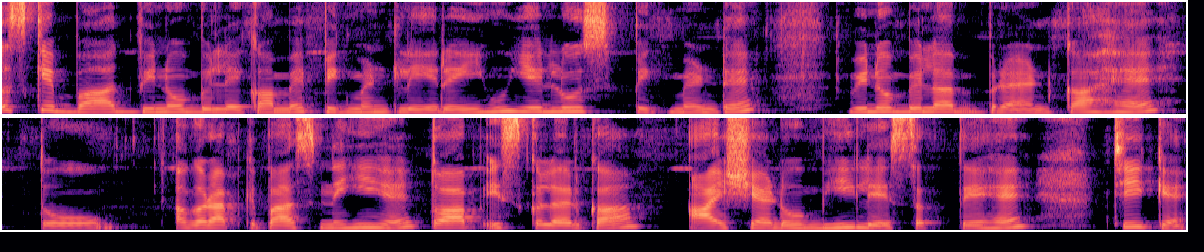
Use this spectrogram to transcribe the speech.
उसके बाद विनोबिले का मैं पिगमेंट ले रही हूँ। ये लूज़ पिगमेंट है। विनोबिला ब्रांड का है। तो अगर आपके पास नहीं है तो आप इस कलर का आई शेडो भी ले सकते हैं। ठीक है?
